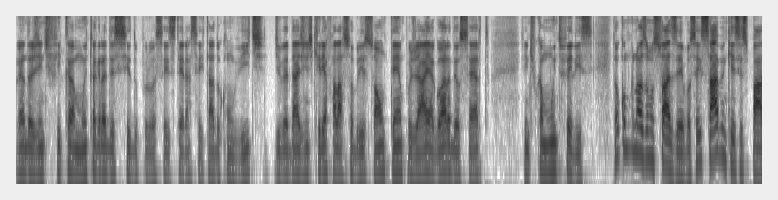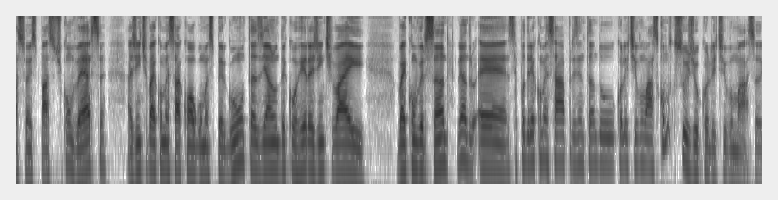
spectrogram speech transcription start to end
Leandro, a gente fica muito agradecido por vocês terem aceitado o convite. De verdade, a gente queria falar sobre isso há um tempo já e agora deu certo. A gente fica muito feliz. Então, como que nós vamos fazer? Vocês sabem que esse espaço é um espaço de conversa. A gente vai começar com algumas perguntas e no decorrer a gente vai vai conversando. Leandro, é, você poderia começar apresentando o Coletivo Massa. Como que surgiu o Coletivo Massa?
